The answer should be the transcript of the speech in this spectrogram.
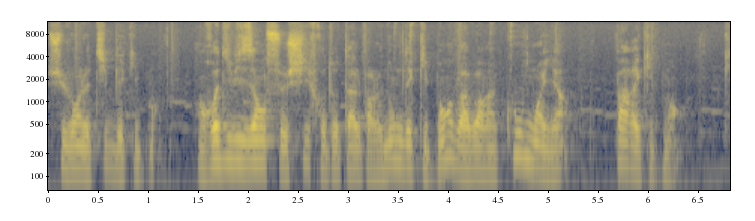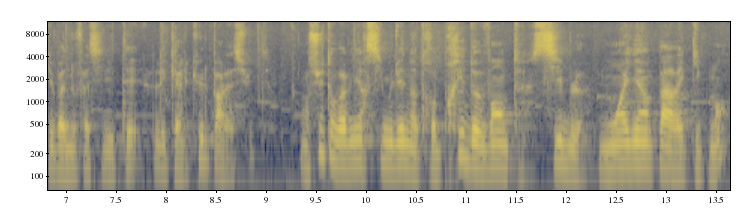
suivant le type d'équipement. En redivisant ce chiffre total par le nombre d'équipements, on va avoir un coût moyen par équipement qui va nous faciliter les calculs par la suite. Ensuite, on va venir simuler notre prix de vente cible moyen par équipement.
